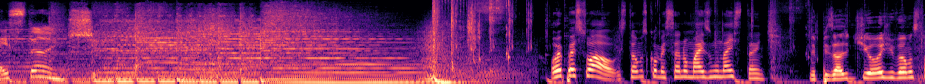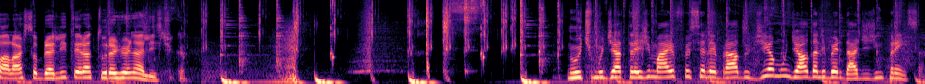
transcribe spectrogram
Na Estante. Oi, pessoal, estamos começando mais um Na Estante. No episódio de hoje vamos falar sobre a literatura jornalística. No último dia 3 de maio foi celebrado o Dia Mundial da Liberdade de Imprensa.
